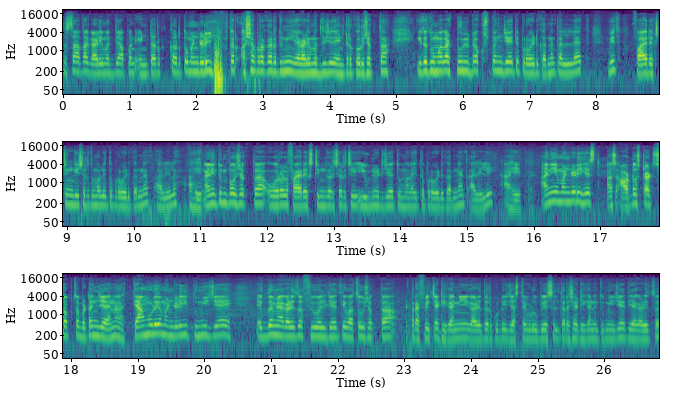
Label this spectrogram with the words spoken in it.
जसं आता गाडीमध्ये आपण एंटर करतो मंडळी तर अशा प्रकारे तुम्ही या गाडीमध्ये जे एंटर करू शकता. इथं तुम्हाला टूल बॉक्स पण जे आहे ते प्रोव्हाइड करण्यात आलेले आहेत. विथ फायर एक्सटिंग्विशर तुम्हाला इथं प्रोव्हाइड करण्यात आलेलं आहे. आणि तुम्ही पाहू शकता ओव्हरऑल फायर एक्सटिंग्विशरचे युनिट जे आहे तुम्हाला इथं प्रोव्हाइड करण्यात आलेली आहेत. आणि मंडळी हे असं ऑटो स्टार्ट स्टॉपचं बटन जे आहे ना त्यामुळे मंडळी तुम्ही जे आहे एकदम या गाडीचं फ्युअल जे आहे ते वाचवू शकता. ट्रॅफिकच्या ठिकाणी गाडी जर कुठे जास्त वेळ उभी असेल तर अशा ठिकाणी तुम्ही जे आहेत या गाडीचं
